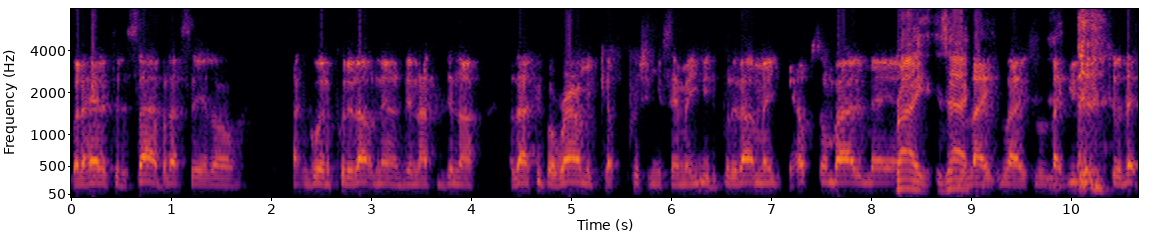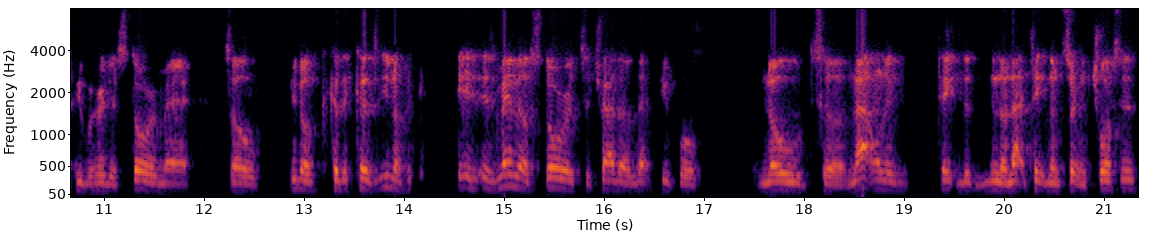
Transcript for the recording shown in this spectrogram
but I had it to the side. But I said, um, I can go ahead and put it out now. And then I then I a lot of people around me kept pushing me, saying, "Man, you need to put it out, man. You can help somebody, man." Right, exactly. Like like like you need to let people hear this story, man. So you know, because because you know, it, it's mainly a story to try to let people know to not only take the you know not take them certain choices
